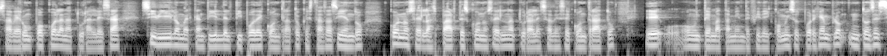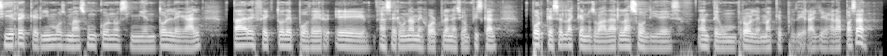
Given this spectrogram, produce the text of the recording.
saber un poco la naturaleza civil o mercantil del tipo de contrato que estás haciendo, conocer las partes, conocer la naturaleza de ese contrato, eh, o un tema también de fideicomisos, por ejemplo. Entonces sí requerimos más un conocimiento legal para efecto de poder eh, hacer una mejor planeación fiscal, porque esa es la que nos va a dar la solidez ante un problema que pudiera llegar a pasar.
